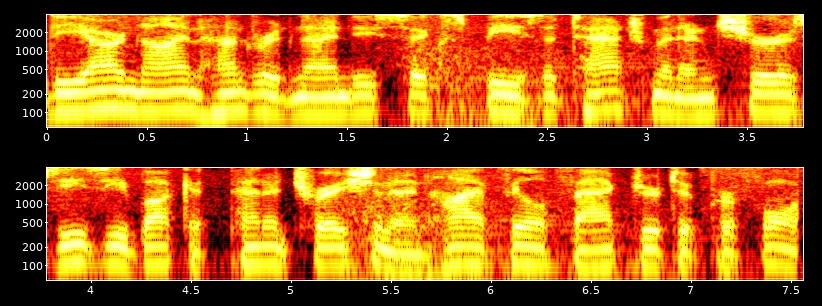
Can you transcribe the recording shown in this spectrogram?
The R996B's attachment ensures easy bucket penetration and high fill factor to perform.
